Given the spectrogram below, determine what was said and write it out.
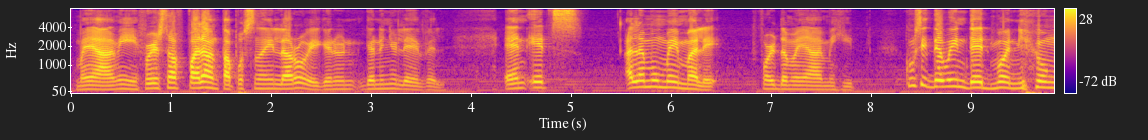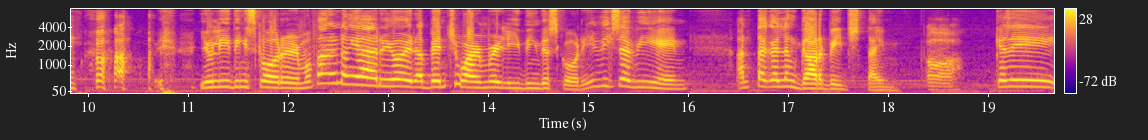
Miami. First half pa lang, tapos na yung laro eh. Ganun, ganun yung level. And it's, alam mo may mali for the Miami Heat. Kung si Dwayne Dedmon yung yung leading scorer mo, paano nangyari yun? A bench warmer leading the scoring. Ibig sabihin, ang tagal ng garbage time. Oo. Kasi,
